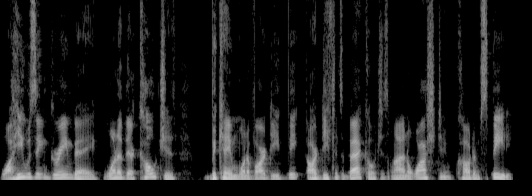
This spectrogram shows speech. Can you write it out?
while he was in Green Bay, one of their coaches became one of our DB, our defensive back coaches, Lionel Washington, called him Speedy.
